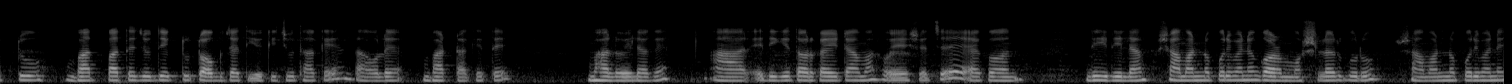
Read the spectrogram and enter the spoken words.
একটু ভাত পাতে যদি একটু টক জাতীয় কিছু থাকে, তাহলে ভাতটা খেতে ভালোই লাগে। আর এদিকে তরকারিটা আমার হয়ে এসেছে, এখন দিয়ে দিলাম সামান্য পরিমাণে গরম মশলার গুঁড়ো, সামান্য পরিমাণে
